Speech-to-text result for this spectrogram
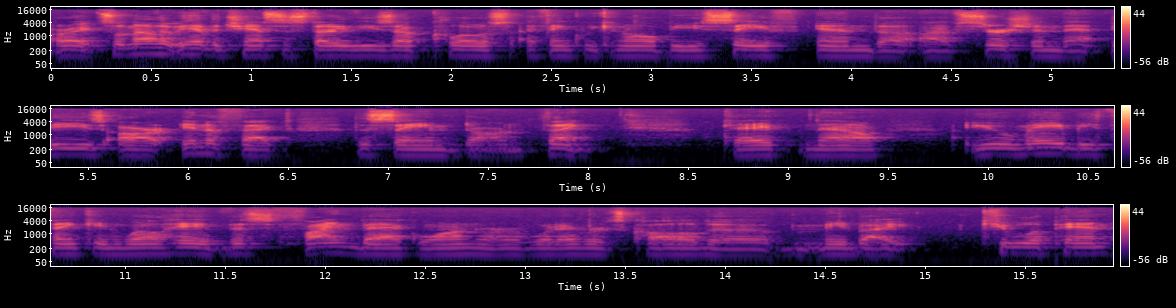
Alright, so now that we have the chance to study these up close, I think we can all be safe in the assertion that these are, in effect, the same darn thing. Okay, now you may be thinking, well, hey, this find back one, or whatever it's called, uh, made by Qllipin,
